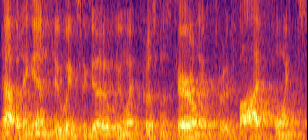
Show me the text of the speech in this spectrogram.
It happened again two weeks ago. We went Christmas caroling through five points.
